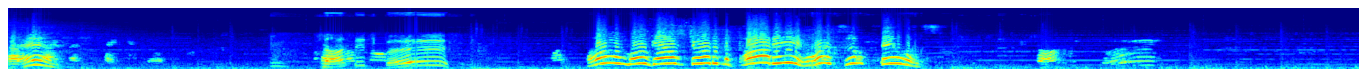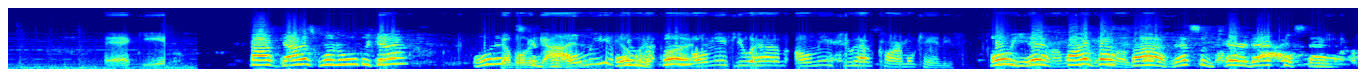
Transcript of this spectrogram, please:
I am. Sausage boost! Oh, more guys joining the party. What's up, fellas? Heck yeah. Five guys, one older guy. That's Double the gonna guy. Only if, Only you fun. only if you have only if you have caramel candies. Oh yeah, five by five. That's some pterodactyl style.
